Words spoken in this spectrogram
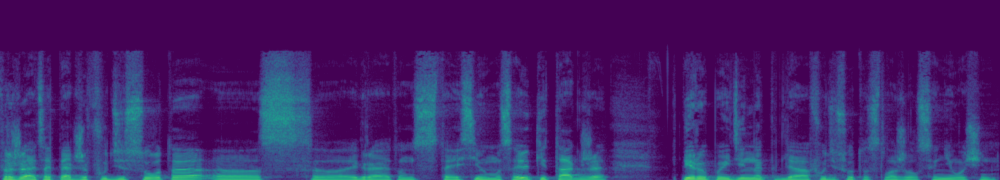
сражается опять же Фудисота, э, с, э, играет он с Тайсима Масаюки. Также первый поединок для Фудисота сложился не очень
